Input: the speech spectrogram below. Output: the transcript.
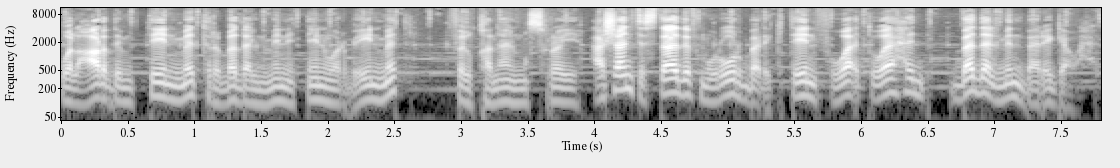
والعرض 200 متر بدل من 42 متر في القناة المصرية عشان تستهدف مرور بارجتين في وقت واحد بدل من بارجة واحدة.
